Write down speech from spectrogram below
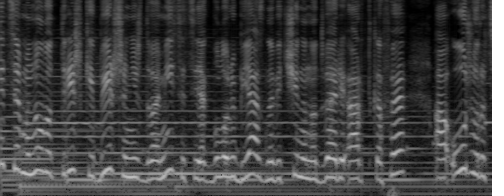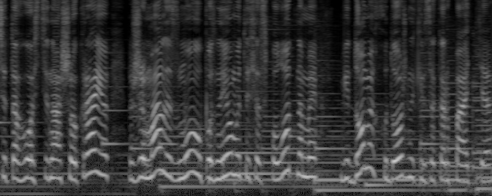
Здається, минуло трішки більше ніж два місяці, як було люб'язно відчинено двері арт-кафе. А ужгородці та гості нашого краю вже мали змогу познайомитися з полотнами відомих художників Закарпаття.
